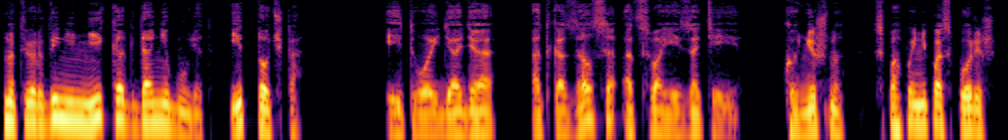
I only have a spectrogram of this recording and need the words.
на твердыне никогда не будет. И точка». «И твой дядя отказался от своей затеи?» «Конечно, с папой не поспоришь.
